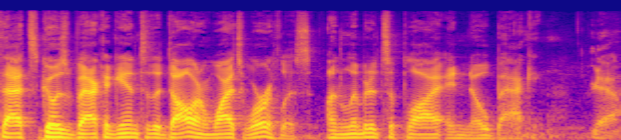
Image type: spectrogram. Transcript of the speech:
that goes back again to the dollar and why it's worthless: unlimited supply and no backing. Yeah.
